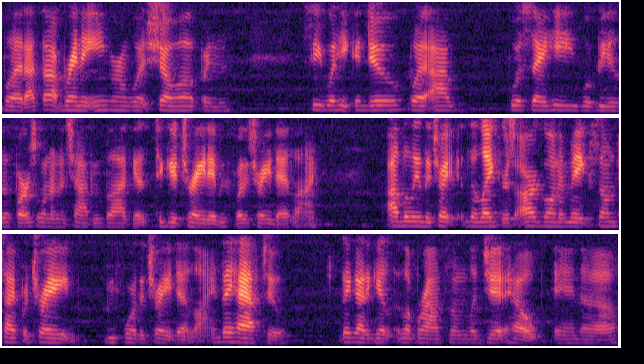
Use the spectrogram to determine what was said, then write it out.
but I thought Brandon Ingram would show up and see what he can do. But I would say he would be the first one on the chopping block to get traded before the trade deadline. I believe the trade the Lakers are going to make some type of trade before the trade deadline. They have to. They got to get LeBron some legit help, and uh,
